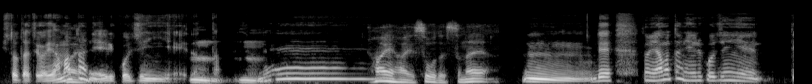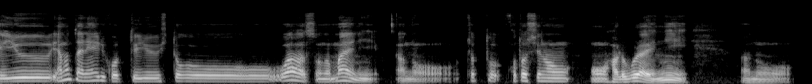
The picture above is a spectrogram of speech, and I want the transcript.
人たちが山谷恵理子陣営だったんですよね。はいはい、そうですね。うん。で、その山谷恵理子陣営っていう、山谷恵理子っていう人は、その前に、あの、ちょっと今年の春ぐらいに、あの、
